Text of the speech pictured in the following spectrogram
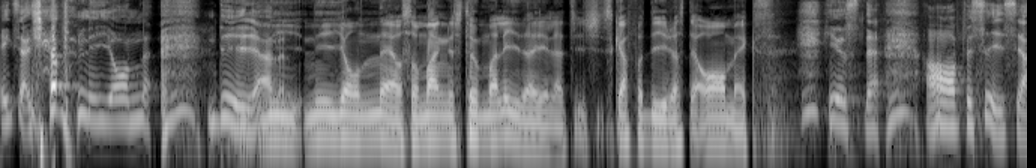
Exakt, köp en ny Jonne. Dyr. Ny, ny Jonne och som Magnus Tummalid har gillat, skaffa dyraste Amex. Just det. Ja, precis ja.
